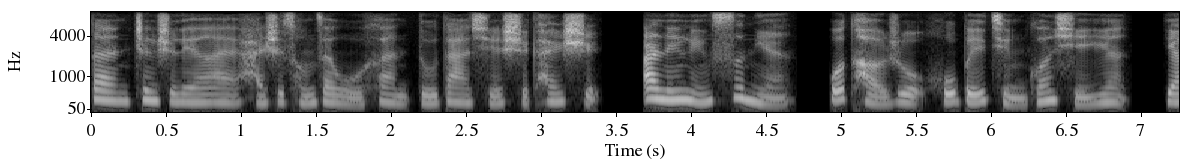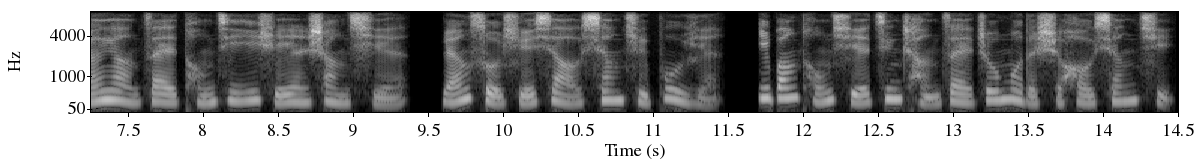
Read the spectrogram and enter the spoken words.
但正式恋爱还是从在武汉读大学时开始。二零零四年，我考入湖北警官学院，洋洋在同济医学院上学，两所学校相距不远，一帮同学经常在周末的时候相聚。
